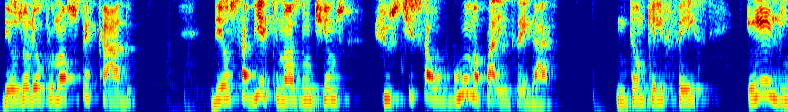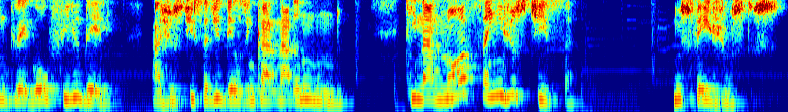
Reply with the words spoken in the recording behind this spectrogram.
Deus olhou para o nosso pecado. Deus sabia que nós não tínhamos justiça alguma para entregar. Então, o que ele fez? Ele entregou o filho dele, a justiça de Deus encarnada no mundo, que na nossa injustiça nos fez justos,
